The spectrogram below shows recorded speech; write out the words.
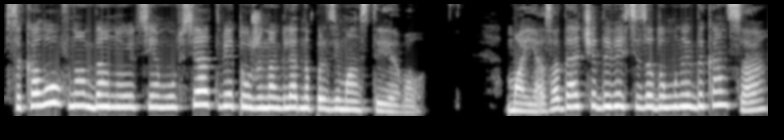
Соколов на данную тему все ответы уже наглядно продемонстрировал. Моя задача довести задуманное до конца.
